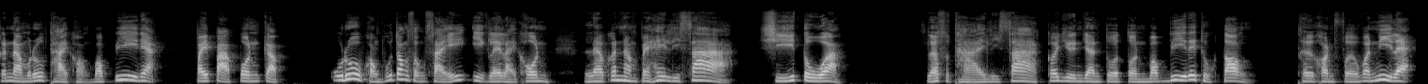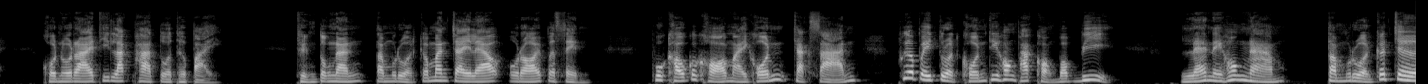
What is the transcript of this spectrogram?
ก็นำรูปถ่ายของบ๊อบบี้เนี่ย ไปปะปนกับรูปของผู้ต้องสงสัยอีกหลาย ๆ คน แล้วก็นำไปให้ลิซ่าชี้ตัว แล้วสุดท้ายลิซ่าก็ยืนยันตัวตนบ๊อบบี้ได้ถูกต้อง เธอ confirm ว่านี่แหละ คนร้ายที่ลักพาตัวเธอไป ถึงตรงนั้นตำรวจก็มั่นใจแล้วร้อยเปอร์เซ็นต์พวกเขาก็ขอหมายค้นจากศาลเพื่อไปตรวจค้นที่ห้องพักของบ๊อบบี้ และในห้องน้ำตำรวจก็เจอ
